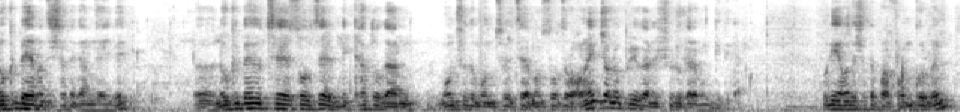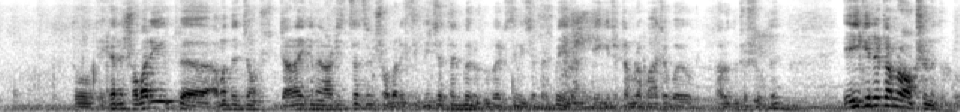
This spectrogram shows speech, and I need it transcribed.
নকিব ভাই আমাদের সাথে গান গাইবে। নকিব ভাই হচ্ছে সোলসের বিখ্যাত গান মন শুধু মন ছুঁয়েছে এবং সোলসের অনেক জনপ্রিয় গানের সুরকার এবং গীতিকার। উনি আমাদের সাথে পারফর্ম করবেন। তো এখানে সবারই আমাদের যারা এখানে আর্টিস্ট আছেন সবারই সিগনেচার থাকবে ভাইয়ের সিগনেচার থাকবে। এই গিটারটা আমরা বাজাবো আরও দুটো শুনতে এই গিটারটা আমরা অপশনে তুলবো।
